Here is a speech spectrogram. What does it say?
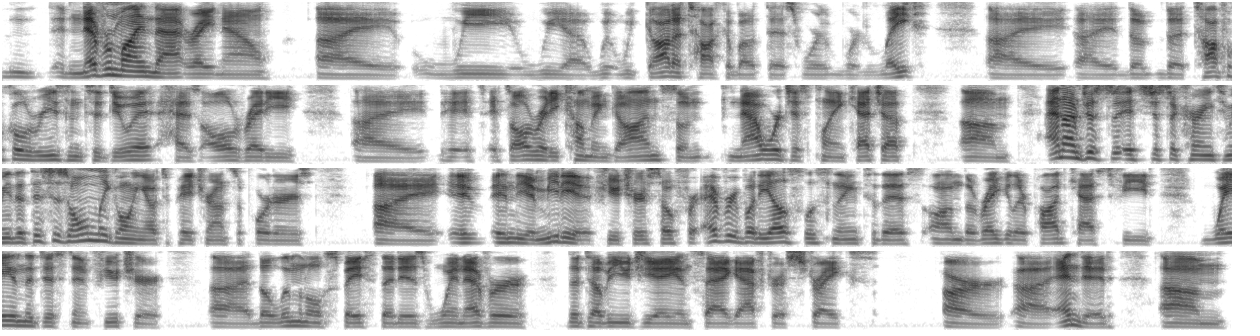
never mind that right now. Uh, we we uh, we, we gotta talk about this. We're we're late. I uh, the the topical reason to do it has already uh, it's it's already come and gone. So now we're just playing catch up. Um, and I'm just it's just occurring to me that this is only going out to Patreon supporters uh, in the immediate future. So for everybody else listening to this on the regular podcast feed, way in the distant future, uh, the liminal space that is whenever the WGA and SAG AFTRA strikes are uh, ended. Um,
